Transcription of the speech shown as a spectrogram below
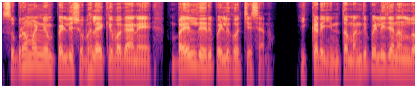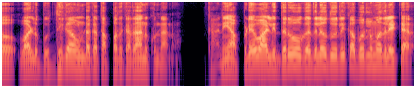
సుబ్రహ్మణ్యం పెళ్ళి శుభలేకివ్వగానే బయలుదేరి పెళ్ళికొచ్చేశాను. ఇక్కడ ఇంతమంది పెళ్ళి జనంలో వాళ్ళు బుద్ధిగా ఉండక తప్పదు కదా అనుకున్నాను. కాని అప్పుడే వాళ్ళిద్దరూ ఓ గదిలో దూరి కబుర్లు మొదలెట్టారు.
